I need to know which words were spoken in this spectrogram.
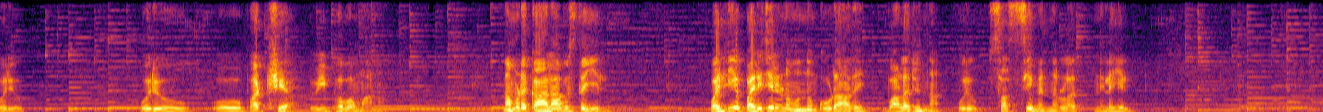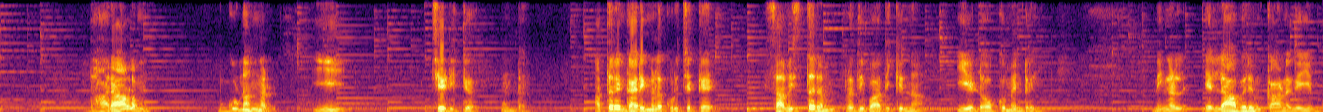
ഒരു ഒരു ഭക്ഷ്യ വിഭവമാണ്. നമ്മുടെ കാലാവസ്ഥയിൽ വലിയ പരിചരണമൊന്നും കൂടാതെ വളരുന്ന ഒരു സസ്യം എന്നുള്ള നിലയിൽ ധാരാളം ഗുണങ്ങൾ ഈ ചെടിക്ക് ഉണ്ട്. അത്തരം കാര്യങ്ങളെക്കുറിച്ചൊക്കെ സവിസ്തരം പ്രതിപാദിക്കുന്ന ഈ ഡോക്യുമെന്ററി നിങ്ങൾ എല്ലാവരും കാണുകയും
